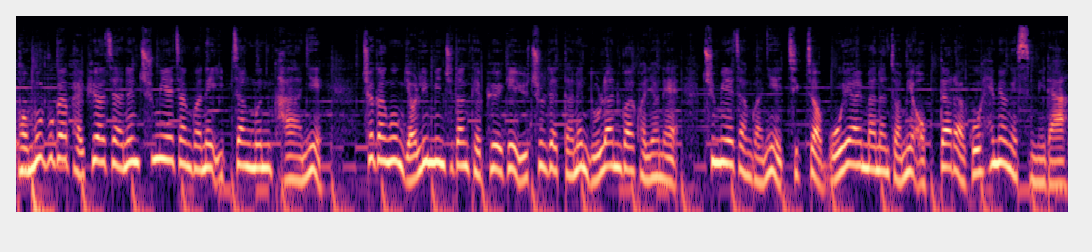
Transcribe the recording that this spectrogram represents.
법무부가 발표하지 않은 추미애 장관의 입장문 가안이 최강욱 열린민주당 대표에게 유출됐다는 논란과 관련해 추미애 장관이 직접 오해할 만한 점이 없다라고 해명했습니다.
